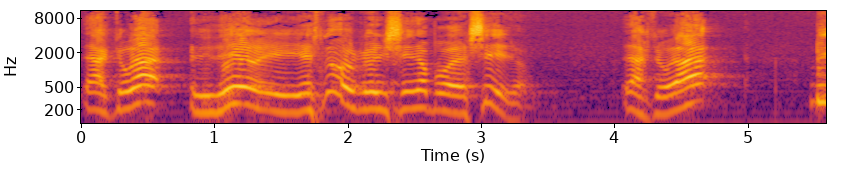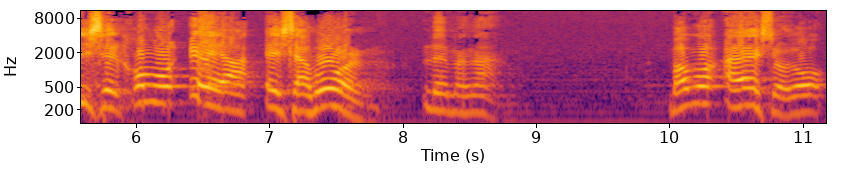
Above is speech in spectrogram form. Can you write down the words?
La Torah, y es no lo que dice, no puedo decirlo. La Torah dice cómo era el sabor de maná. Vamos a Éxodo,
